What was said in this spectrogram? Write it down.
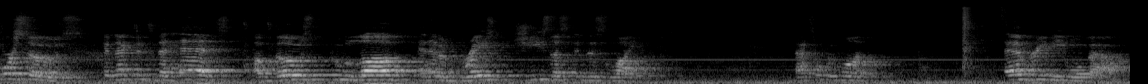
torsos, connected to the heads of those who love and have embraced Jesus in this life. That's what we want. Every knee will bow.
